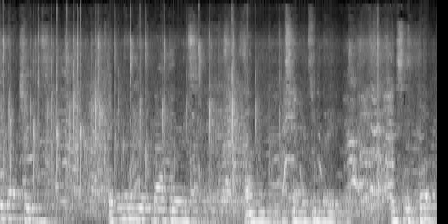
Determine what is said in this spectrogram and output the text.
introductions. And we're going to do it backwards. Um, it's never too late. This is Book.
